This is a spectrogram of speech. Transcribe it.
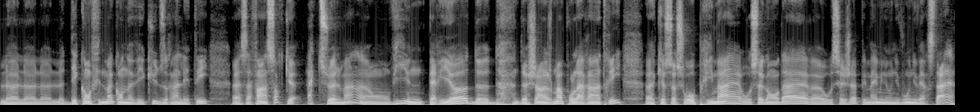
le, le, le- déconfinement qu'on a vécu durant l'été, euh, ça fait en sorte que actuellement, on vit une période de, de changement pour la rentrée, euh, que ce soit au primaire, au secondaire, euh, au cégep et même au niveau universitaire.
